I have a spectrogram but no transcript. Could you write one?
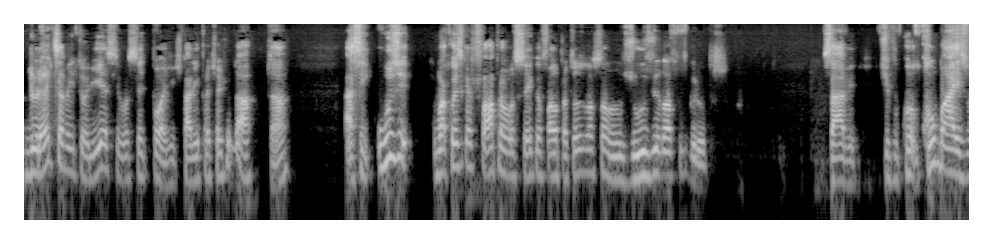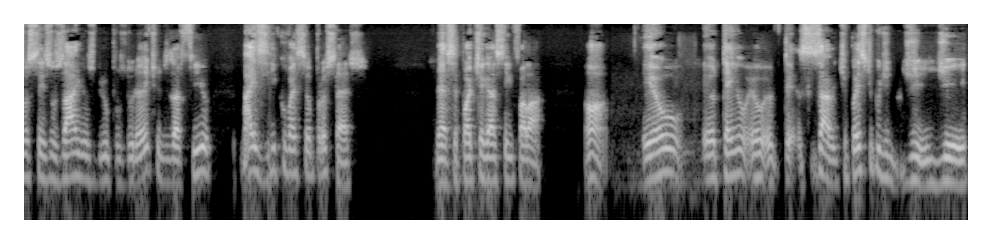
durante essa mentoria, se você, pô, a gente tá ali para te ajudar, tá? Assim, use uma coisa que eu falar para você, que eu falo para todos os nossos alunos, use os nossos grupos. Sabe? Tipo, com mais vocês usarem os grupos durante o desafio, mais rico vai ser o processo. Né? Você pode chegar assim e falar, ó, oh, eu eu tenho, eu, eu te, sabe, tipo esse tipo de, de, de,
